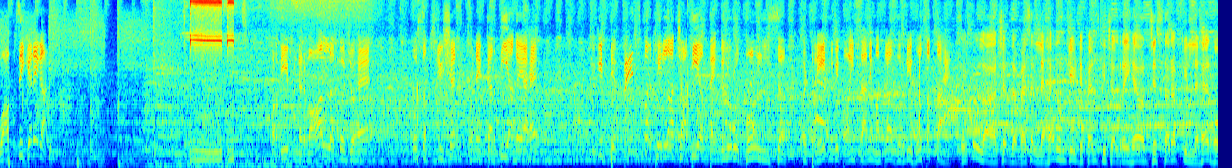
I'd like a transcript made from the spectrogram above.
वापसी करेगा। प्रदीप नरवाल को जो है वो सब्स्टिट्यूशन उन्हें कर दिया गया है क्योंकि डिफेंस पर खेलना चाहती है बेंगलुरु बुल्स। पर ट्रेड में भी पॉइंट्स लाने मंत्रा ज़रूरी हो सकता है। बिल्कुल अर्षद वैसे लहर उनकी डिफेंस की चल रही है और जिस तरफ़ की लहर हो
